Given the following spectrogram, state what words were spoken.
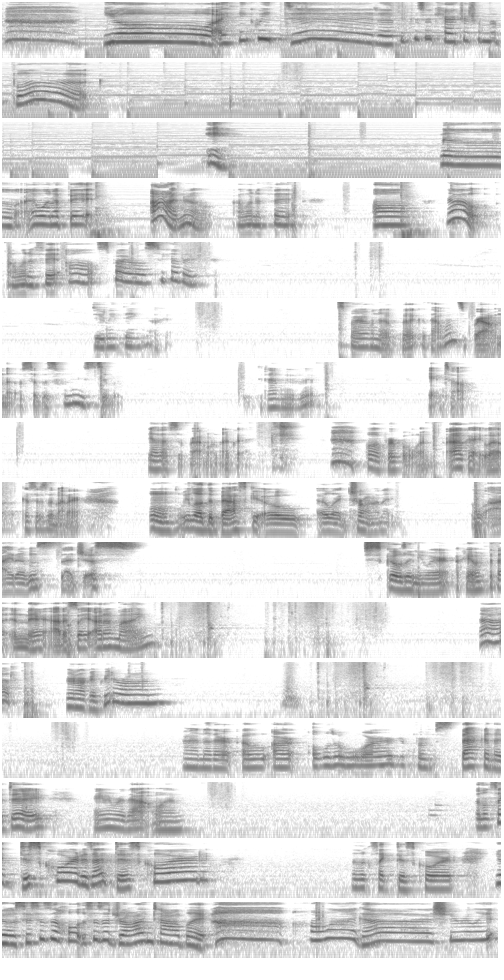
Yo, I think we did. I think these are characters from the book. Eh. No, I want to fit. Ah, no, I want to fit all. No, I want to fit all spirals together. do anything? Okay. Spiral notebook. That one's brown though, so this one needs to move. Did I move it? Can't tell. Yeah, that's the brown one. Okay. oh, a purple one. Okay, well, guess it doesn't matter. Mm, we love the basket o electronic items that just just goes anywhere. Okay, I'm gonna put that in there. Out of sight, out of mind. Dad. Turn our computer on. Another our old award from back in the day. I remember that one. It looks like Discord. Is that Discord? It looks like Discord. Yo, so this is a whole, this is a drawing tablet. oh my gosh, you really,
